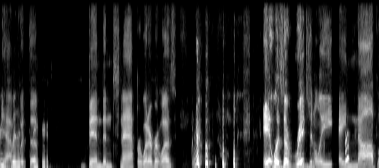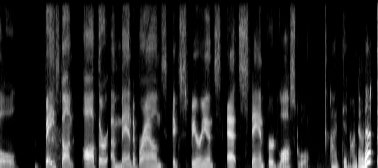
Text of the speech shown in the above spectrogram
yeah, with, with the bend and snap or whatever it was. it was originally a novel based on author Amanda Brown's experience at Stanford Law School. I did not know that.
